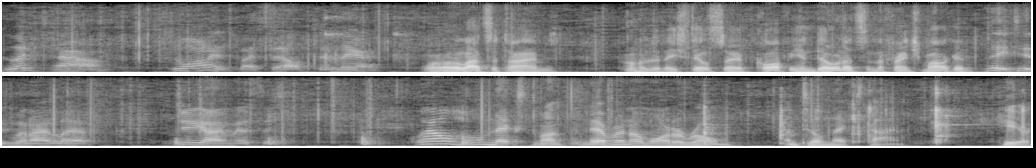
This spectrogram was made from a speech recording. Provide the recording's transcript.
Good town. New Orleans myself. Been there? Well, lots of times. Oh, do they still serve coffee and donuts in the French market? They did when I left. Gee, I miss it. Well, home next month. Never no more to roam. Until next time. Here.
